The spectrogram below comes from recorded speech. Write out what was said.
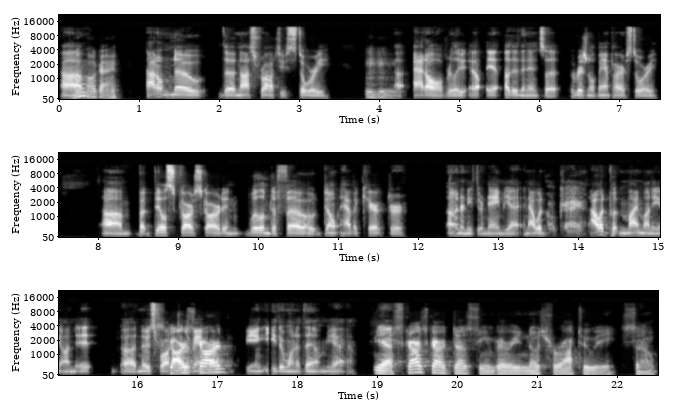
Um, oh, okay. I don't know the Nosferatu story Mhm. uh, at all, really, uh, other than it's a original vampire story. Um, but Bill Skarsgård and Willem Dafoe don't have a character underneath their name yet, and I would Okay. I would put my money on it. Uh, Nosferatu the vampire being either one of them, yeah. Yeah, Skarsgård does seem very Nosferatu-y. So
